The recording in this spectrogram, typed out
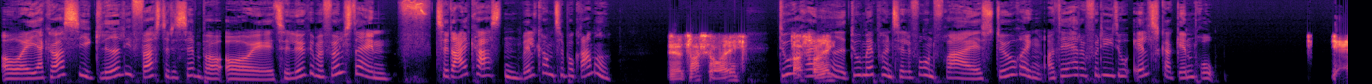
Og øh, jeg kan også sige glædelig 1. december, og øh, tillykke med fødselsdagen til dig, Karsten. Velkommen til programmet. Ja, tak skal du have. Du, Tak har skal du have. ringet, du er med på en telefon fra øh, Støvring, og det er du, fordi du elsker genbrug. Ja,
